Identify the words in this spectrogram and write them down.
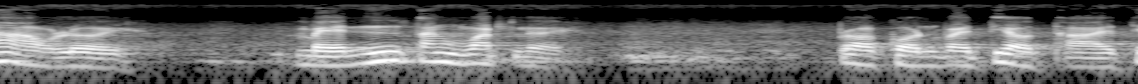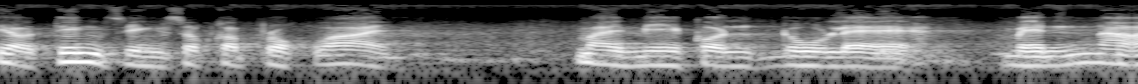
น่าวเลย เหม็นตั้งวัดเลยปรากฏไปเที่ยวถ่ายเที่ยวทิ้งสิ่งสกปรกไว้ ไม่มีคนดูแล เหม็นเน่า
